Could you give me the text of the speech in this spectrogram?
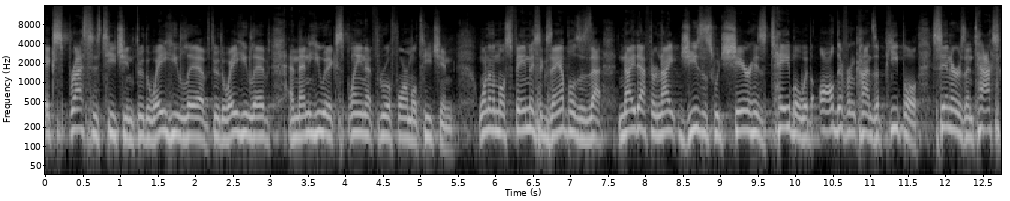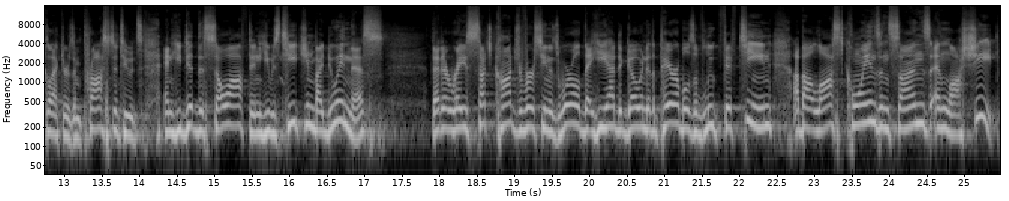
express his teaching through the way he lived, through the way he lived, and then he would explain it through a formal teaching. One of the most famous examples is that night after night, Jesus would share his table with all different kinds of people sinners and tax collectors and prostitutes. And he did this so often, he was teaching by doing this that it raised such controversy in his world that he had to go into the parables of Luke 15 about lost coins and sons and lost sheep.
